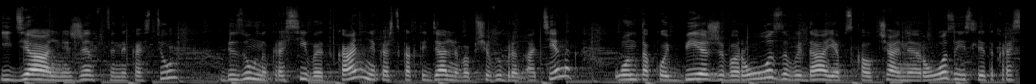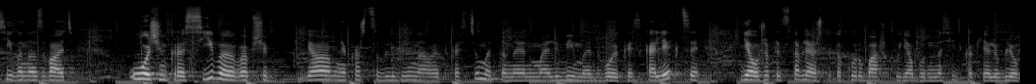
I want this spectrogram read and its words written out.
Идеальный женственный костюм. Безумно красивая ткань, мне кажется, как-то идеально вообще выбран оттенок. Он такой бежево-розовый, да, я бы сказала, чайная роза, если это красиво назвать. Очень красивая, вообще я, мне кажется, влюблена в этот костюм. Это, наверное, моя любимая двойка из коллекции. Я уже представляю, что такую рубашку я буду носить, как я люблю,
